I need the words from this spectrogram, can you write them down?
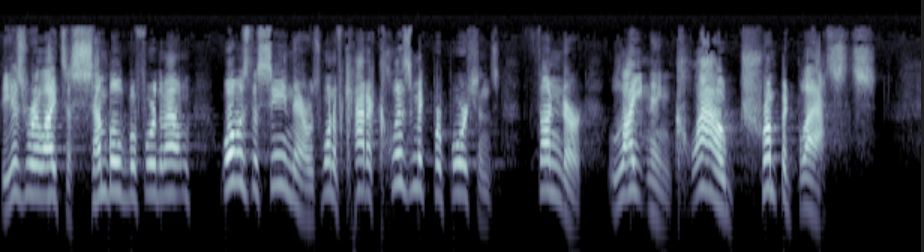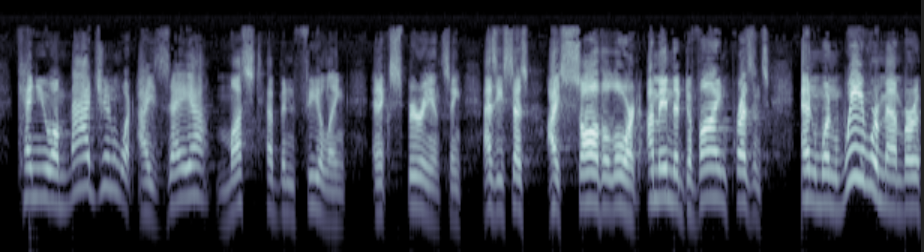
The Israelites assembled before the mountain. What was the scene there? It was one of cataclysmic proportions thunder, lightning, cloud, trumpet blasts. Can you imagine what Isaiah must have been feeling and experiencing as he says, I saw the Lord? I'm in the divine presence. And when we remember,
